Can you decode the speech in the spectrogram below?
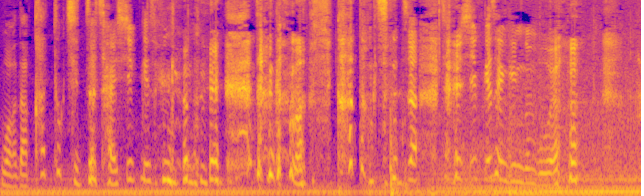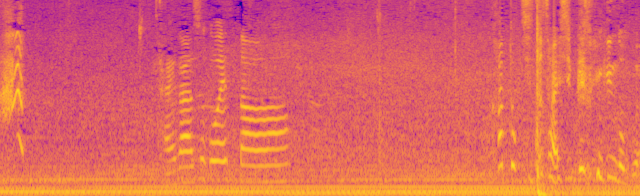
와, 나 카톡 진짜 잘 씹게 생겼네. 잠깐만. 카톡 진짜 잘 씹게 생긴 건 뭐야? 잘 가, 수고했어. 카톡 진짜 잘 씹게 생긴 건 뭐야?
